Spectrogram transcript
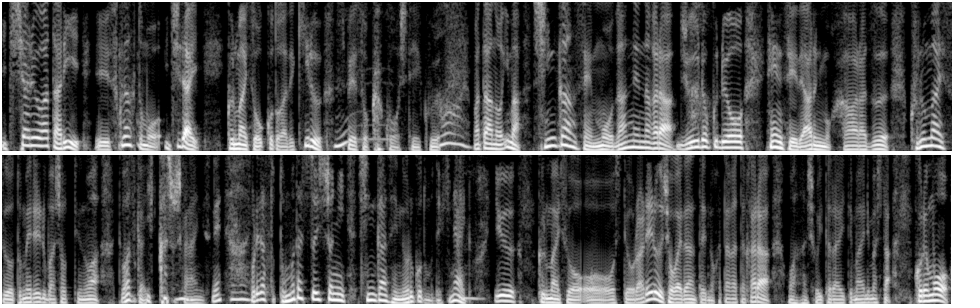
1車両あたり、えー、少なくとも1台車椅子を置くことができるスペースを確保していく。また、あの、今、新幹線も残念ながら16両編成であるにもかかわらず、車椅子を止めれる場所っていうのは、わずか1箇所しかないんですね。はい、これだと友達と一緒に新幹線に乗ることもできないという車椅子を押しておられる障害団体の方々からお話をいただいてまいりました。これも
